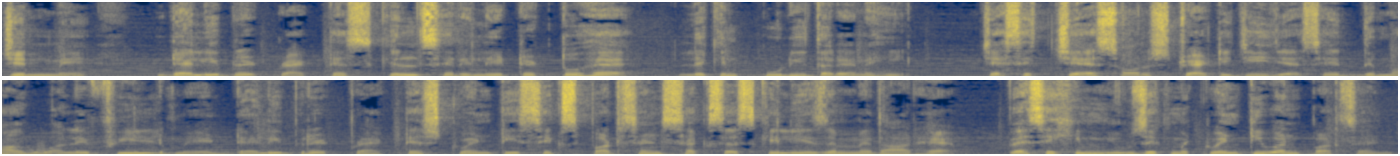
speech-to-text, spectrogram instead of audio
जिनमें डेलिब्रेट प्रैक्टिस स्किल से रिलेटेड तो है, लेकिन पूरी तरह नहीं। जैसे चेस और स्ट्रेटजी जैसे दिमाग वाले फ़ील्ड में डेलीबरेट प्रैक्टिस 26 परसेंट सक्सेस के लिए जिम्मेदार है। वैसे ही म्यूज़िक में 21 परसेंट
